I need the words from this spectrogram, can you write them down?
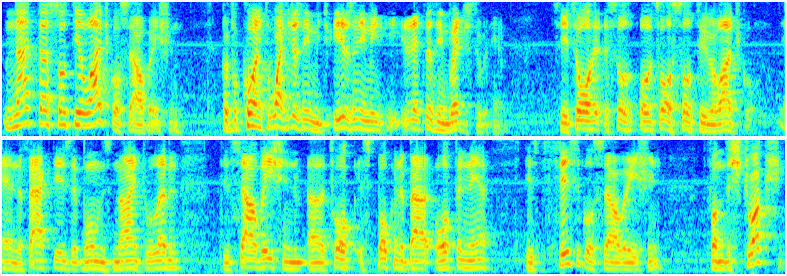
not the soteriological salvation. But according to White, he doesn't even, he doesn't even, that doesn't even register with him. See, it's all, it's all, it's all soteriological. And the fact is that Romans 9 to 11, the salvation uh, talk is spoken about often there is physical salvation from destruction.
